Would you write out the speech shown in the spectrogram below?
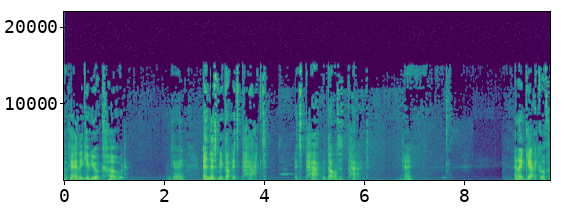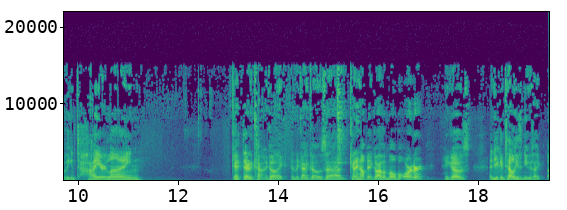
Okay, and they give you a code. Okay, and this McDonald's it's packed. It's packed. McDonald's is packed. Okay. And I get, I go through the entire line get there to kind of go like, and the guy goes, uh, "Can I help you?" I go, "I have a mobile order." He goes, and you can tell he's new. He's like, "Uh,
